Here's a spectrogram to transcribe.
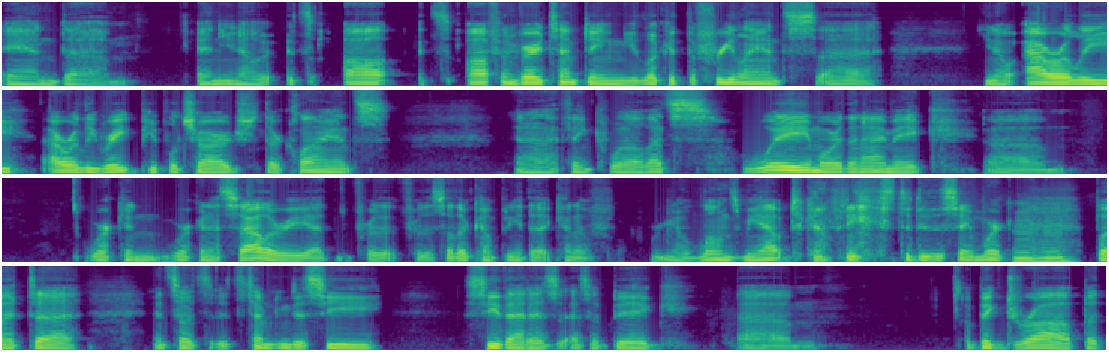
and um, and you know it's all it's often very tempting. You look at the freelance, uh, you know, hourly hourly rate people charge their clients, and I think, well, that's way more than I make. Um, working working a salary at for for this other company that kind of you know loans me out to companies to do the same work mm-hmm. but uh and so it's it's tempting to see see that as as a big um a big draw but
